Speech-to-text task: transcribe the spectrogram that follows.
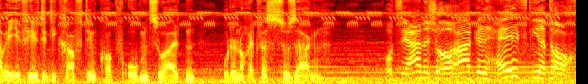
aber ihr fehlte die Kraft, den Kopf oben zu halten oder noch etwas zu sagen. Ozeanische Orakel, helft ihr doch!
